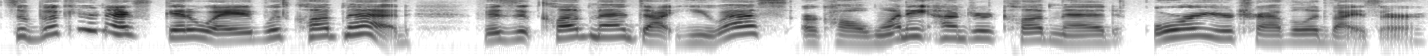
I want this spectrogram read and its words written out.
So book your next getaway with Club Med. Visit clubmed.us or call 1 800 Club Med or your travel advisor.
